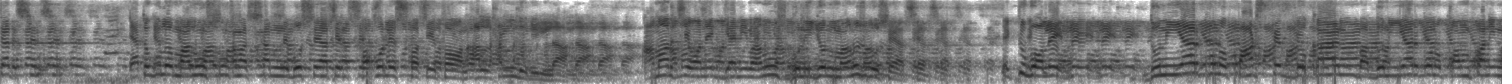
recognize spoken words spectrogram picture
চাচ্ছেন? এতগুলো মানুষ আমার সামনে বসে আছেন, সকলে সচেতন, আলহামদুলিল্লাহ। আমার চেয়ে অনেক জ্ঞানী মানুষ, গুণীজন মানুষ বসে আছে একটু বলেন, দুনিয়ার কোন পার্টসের দোকান বা দুনিয়ার কোন কোম্পানির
